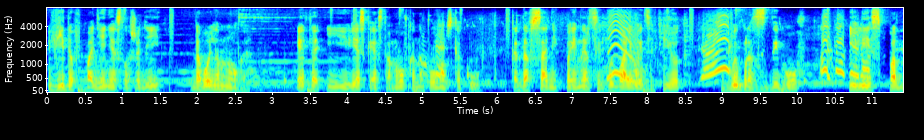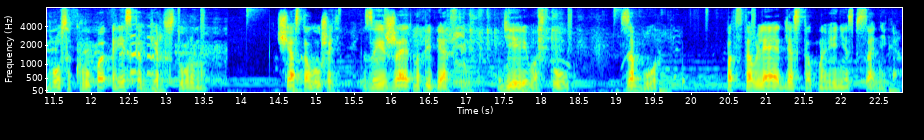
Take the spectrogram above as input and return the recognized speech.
Видов падения с лошадей довольно много. Это и резкая остановка на полном скаку, когда всадник по инерции вываливается вперед, выброс с дыбов или с подброса крупа резко вверх в сторону. Часто лошадь заезжает на препятствие – дерево, столб, забор, подставляя для столкновения с всадника.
